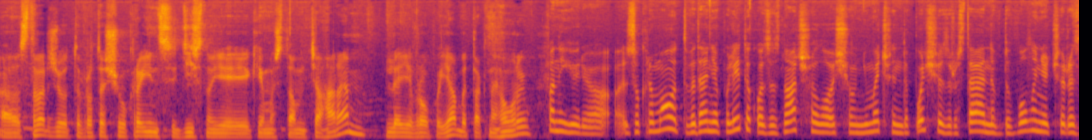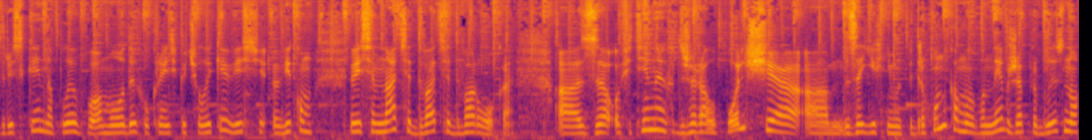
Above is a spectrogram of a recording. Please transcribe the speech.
е, стверджувати про те, що українці дійсно є якимось там тягарем для Європи, я би так не говорив. Пане Юрію, зокрема, от видання політико зазначило, що в Німеччині та Польщі зростає невдоволення через різкий наплив молодих українських чоловіків віком 18-22 роки. З офіційних джерел Польщі, за їхніми підрахунками, вони вже приблизно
